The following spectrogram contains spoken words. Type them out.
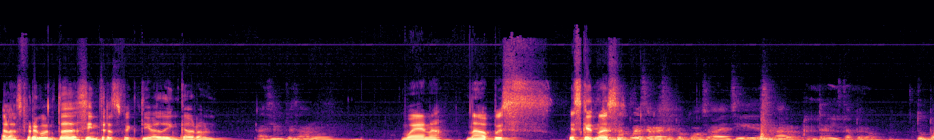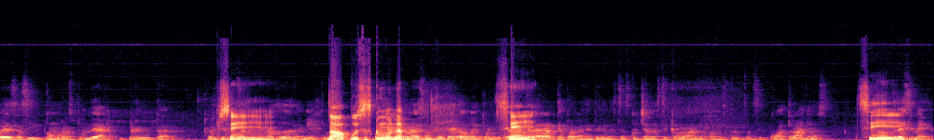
a las preguntas introspectivas de un cabrón. Así empezamos. Bueno, no, pues es que no es... puede ser recíproco, o sea, en sí es una entrevista, pero tú puedes así como responder y preguntar. Sí. De mí, pues, no, pues es como una... No es un putero, güey, porque sí. aclarar que para la gente que me está escuchando este cabrón lo conozco desde hace cuatro años. Sí. No, tres y medio.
